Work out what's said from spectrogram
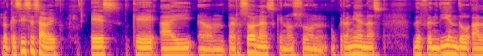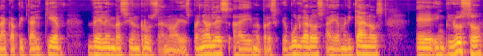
lo que sí se sabe es que hay personas que no son ucranianas defendiendo a la capital Kiev de la invasión rusa, ¿no? Hay españoles, hay me parece que búlgaros, hay americanos, eh, incluso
